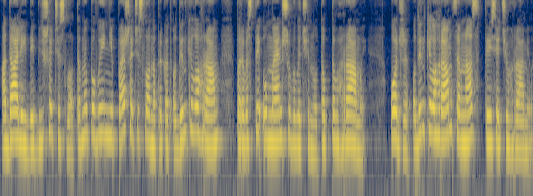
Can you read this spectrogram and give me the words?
а далі йде більше число, то ми повинні перше число, наприклад, 1 кг, перевести у меншу величину, тобто в грами. Отже, 1 кг це в нас 1000 грамів.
